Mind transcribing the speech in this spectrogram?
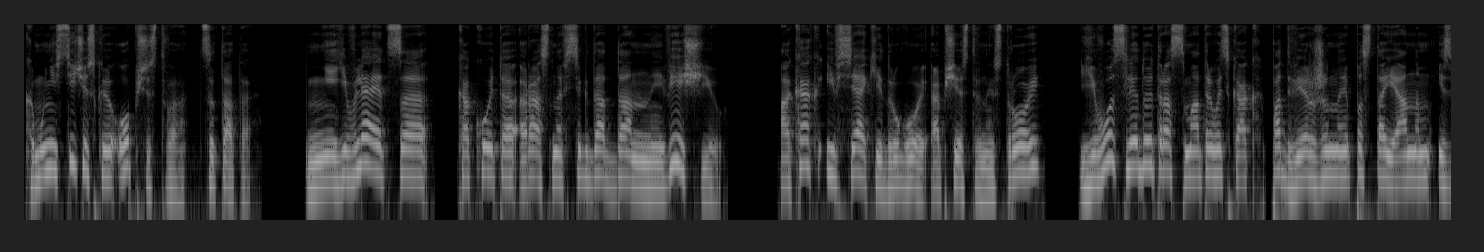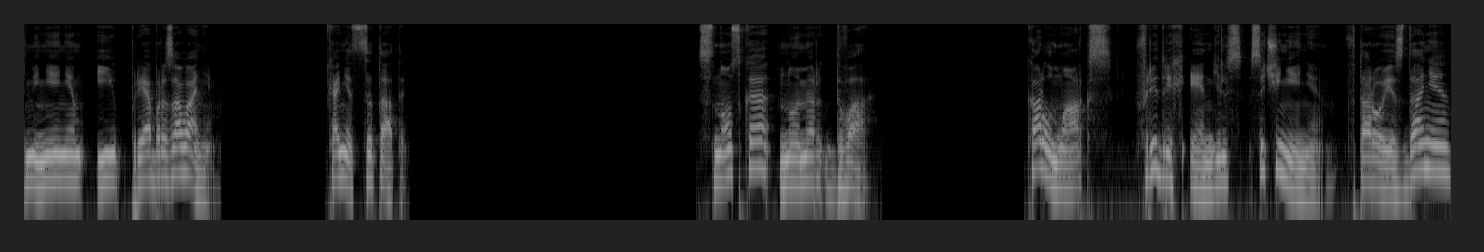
коммунистическое общество, цитата, не является какой-то раз навсегда данной вещью, а как и всякий другой общественный строй, его следует рассматривать как подверженные постоянным изменениям и преобразованиям. Конец цитаты. Сноска номер два. Карл Маркс, Фридрих Энгельс, сочинение. Второе издание,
